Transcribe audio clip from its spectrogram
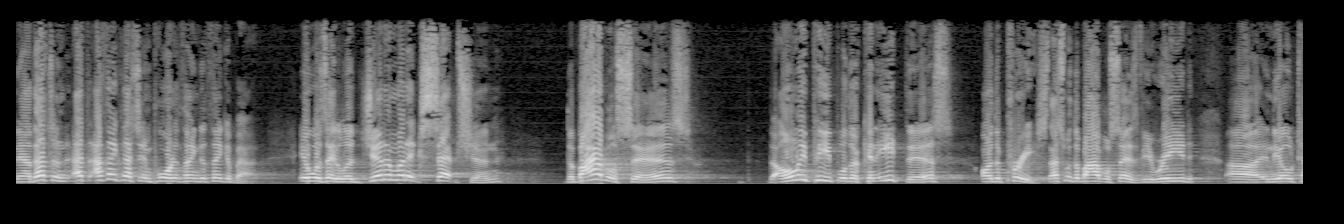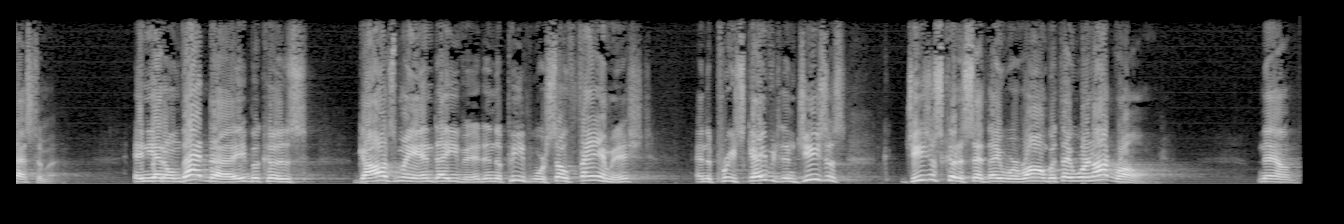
Now, that's an, I think that's an important thing to think about. It was a legitimate exception. The Bible says the only people that can eat this are the priests. That's what the Bible says if you read uh, in the Old Testament. And yet, on that day, because God's man, David, and the people were so famished, and the priests gave it to them, Jesus, Jesus could have said they were wrong, but they were not wrong. Now,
